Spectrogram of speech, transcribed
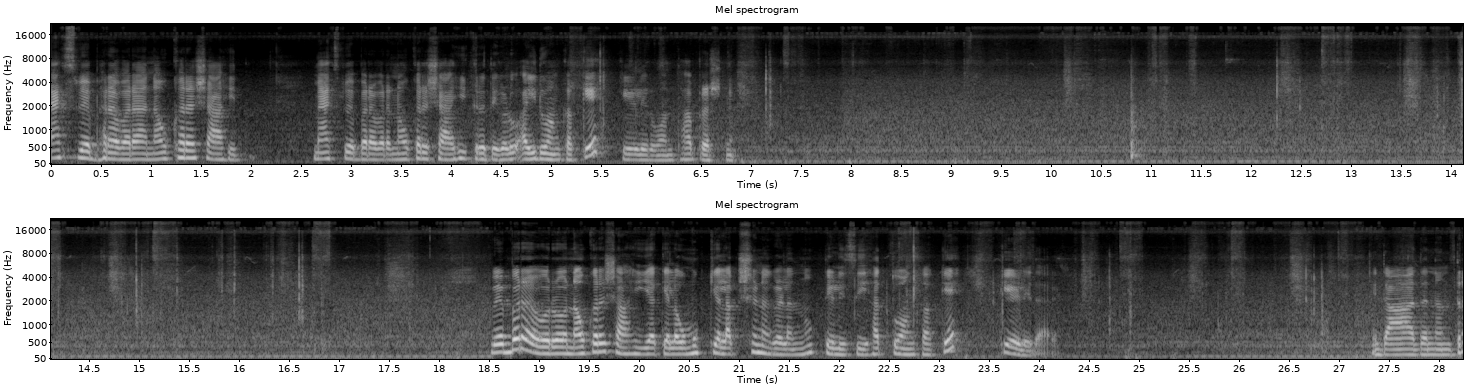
ಮ್ಯಾಕ್ಸ್ ವೆಬ್ಬರ್ ಅವರ ನೌಕರಶಾಹಿ ಮ್ಯಾಕ್ಸ್ ವೆಬ್ಬರ್ ಅವರ ನೌಕರಶಾಹಿ ಕೃತಿಗಳು ಐದು ಅಂಕಕ್ಕೆ ಕೇಳಿರುವಂತಹ ಪ್ರಶ್ನೆ. ವೆಬ್ಬರ್ ಅವರು ನೌಕರಶಾಹಿಯ ಕೆಲವು ಮುಖ್ಯ ಲಕ್ಷಣಗಳನ್ನು ತಿಳಿಸಿ ಹತ್ತು ಅಂಕಕ್ಕೆ ಕೇಳಿದ್ದಾರೆ. ಇದಾದ ನಂತರ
